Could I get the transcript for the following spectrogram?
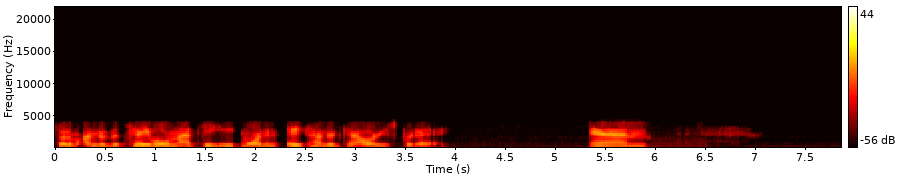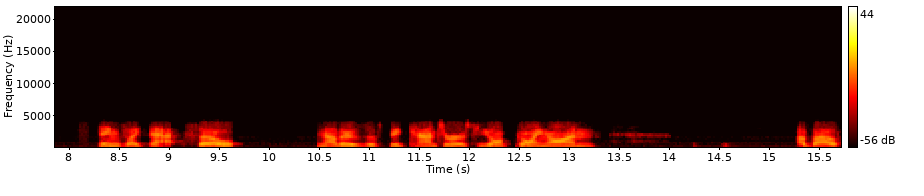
sort of under the table not to eat more than 800 calories per day. And things like that. So now there's this big controversy going on about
